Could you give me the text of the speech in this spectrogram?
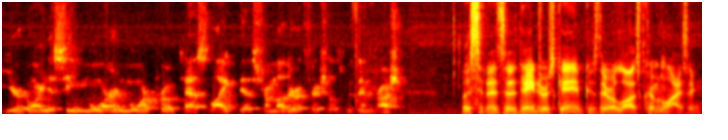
you're going to see more and more protests like this from other officials within Russia. Listen, it's a dangerous game because there are laws criminalizing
